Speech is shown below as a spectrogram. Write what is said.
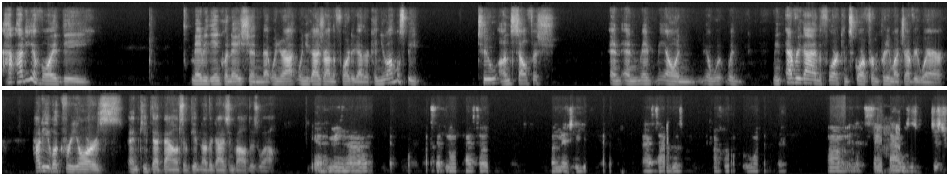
how, how do you avoid the maybe the inclination that when you're when you guys are on the floor together, can you almost be too unselfish? And and maybe you know, and you know, with, I mean, every guy on the floor can score from pretty much everywhere. How do you look for yours and keep that balance of getting other guys involved as well? Yeah, I mean, uh, on guys' initially, as time goes comfortable with one another. Um, and at the same time, just just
